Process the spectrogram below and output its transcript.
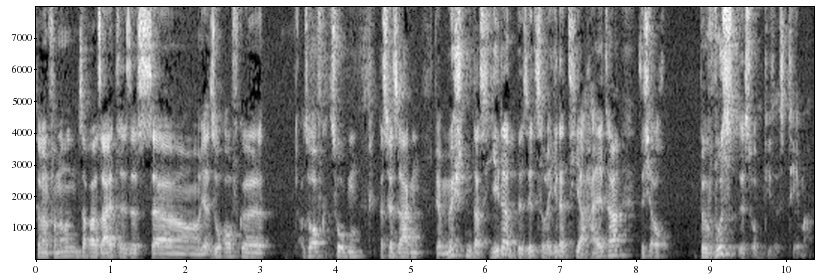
sondern von unserer Seite ist es äh, ja so aufge so aufgezogen, dass wir sagen, wir möchten, dass jeder Besitzer oder jeder Tierhalter sich auch bewusst ist um dieses Thema.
